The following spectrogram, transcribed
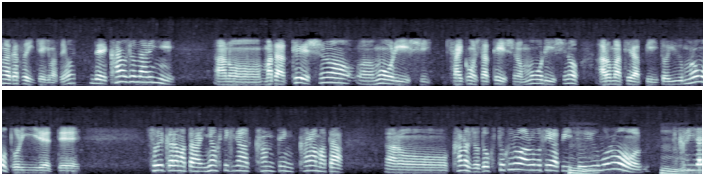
え方で言っちゃいけませんよ。で、彼女なりに、あのまた亭主のモーリー氏、再婚した亭主のモーリー氏のアロマテラピーというものも取り入れて、それからまた医学的な観点からまたあの彼女独特のアロマテラピーというものを作り出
